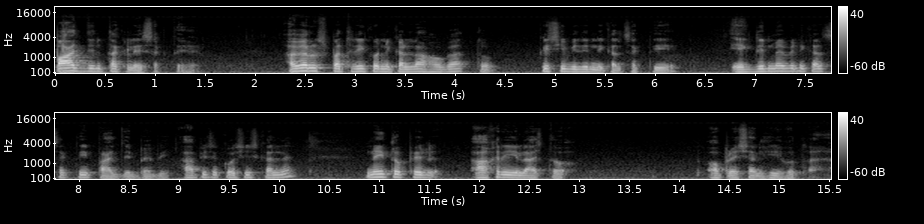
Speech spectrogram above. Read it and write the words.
पाँच दिन तक ले सकते हैं। अगर उस पथरी को निकलना होगा तो किसी भी दिन निकल सकती है। एक दिन में भी निकल सकती है, पाँच दिन में भी। आप इसे कोशिश कर लें, नहीं तो फिर आखिरी इलाज तो ऑपरेशन ही होता है।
